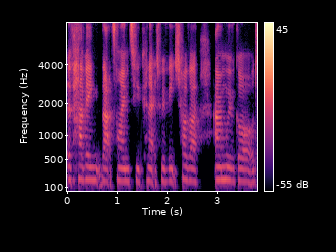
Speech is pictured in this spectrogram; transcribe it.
of having that time to connect with each other and with God.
